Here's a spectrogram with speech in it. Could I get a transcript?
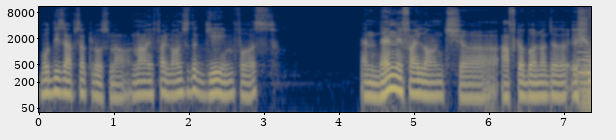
Both these apps are closed now. Now if I launch the game first and then if I launch uh, Afterburner the issue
